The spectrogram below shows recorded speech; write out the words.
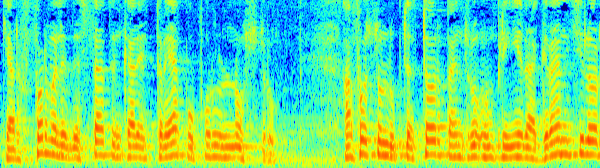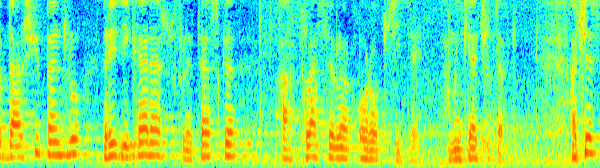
chiar formele de stat în care trăia poporul nostru. Am fost un luptător pentru împlinirea graniților, dar și pentru ridicarea sufletească a claselor oropsite. Am încheiat citatul. Acest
